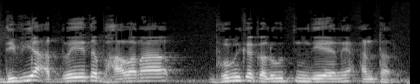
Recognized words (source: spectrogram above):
దివ్య అద్వైత భావన భూమిక కలుగుతుంది అని అంటారు.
